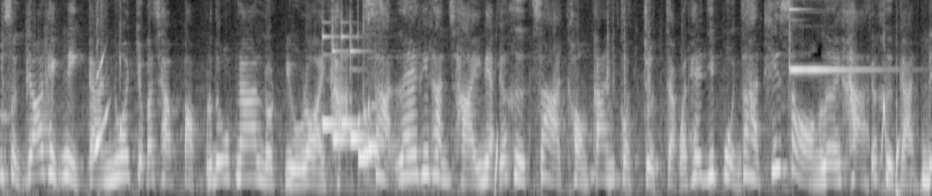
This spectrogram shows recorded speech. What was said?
มสุดยอดเทคนิคการนวดยกกระชับปรับรูปหน้าลดริ้วรอยค่ะ ศาสตร์แรกที่ทันใช้เนี่ยก็คือศาสตร์ของการกดจุดจากประเทศญี่ปุ่น ศาสตร์ที่ 2 เลยค่ะ ก็คือการเด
